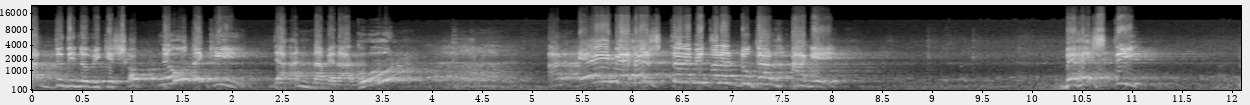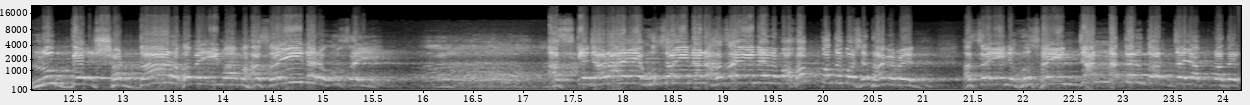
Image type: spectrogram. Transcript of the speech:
রাত যদি নবীকে স্বপ্নেও দেখি জাহান নামের আগুন, আর এই বেহেস্তের ভিতরে ঢুকার আগে বেহেস্তি লোকদের সর্দার হবে ইমাম হাসাইন আর হুসাইন। আজকে যারা এই হুসাইন আর হাসাইনের মহব্বতে বসে থাকবেন, হাসাইন হুসাইন জান্নাতের দরজায় আপনাদের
